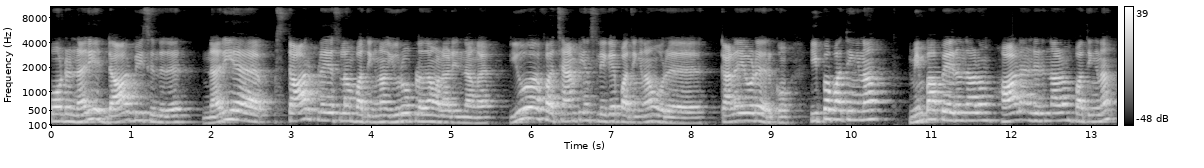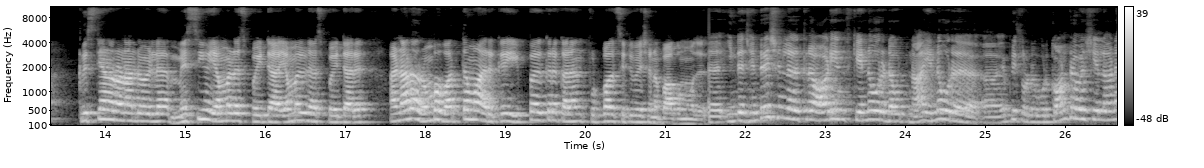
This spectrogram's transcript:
போன்ற நிறைய டார்பிஸ் இருந்தது. நிறைய ஸ்டார் பிளேயர்ஸ்லாம் பார்த்தீங்கன்னா யூரோப்பில் தான் விளையாடிருந்தாங்க யூஎஃப்ஆ சாம்பியன்ஸ் லீகே பார்த்தீங்கன்னா ஒரு கலையோடு இருக்கும். இப்போ பார்த்தீங்கன்னா மிம்பாப்பே இருந்தாலும் ஹாலாண்ட் இருந்தாலும் பார்த்தீங்கன்னா கிறிஸ்டியானோ ரொனால்டோ இல்லை மெஸ்ஸியும் எம்எல்எஸ் போயிட்டா எம்எல்எஸ் போயிட்டாரு. அதனால ரொம்ப வருத்தமாக இருக்குது இப்போ இருக்கிற கரண்ட் ஃபுட்பால் சுச்சுவேஷனை பார்க்கும்போது. இந்த ஜென்ரேஷனில் இருக்கிற ஆடியன்ஸ்க்கு என்ன ஒரு டவுட்னா என்ன ஒரு எப்படி சொல்கிறது ஒரு கான்ட்ரவர்ஷியலான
